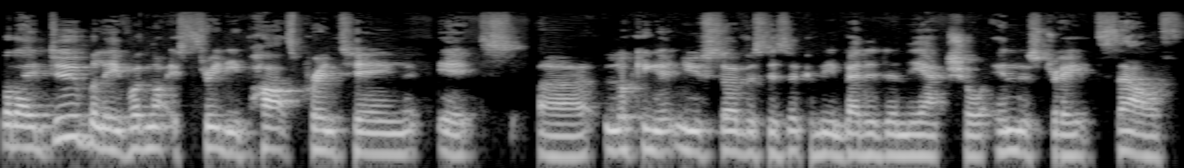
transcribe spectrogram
but I do believe whether or not it's 3D parts printing, it's uh, looking at new services that can be embedded in the actual industry itself.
